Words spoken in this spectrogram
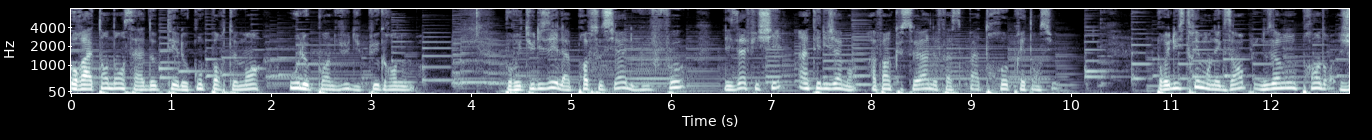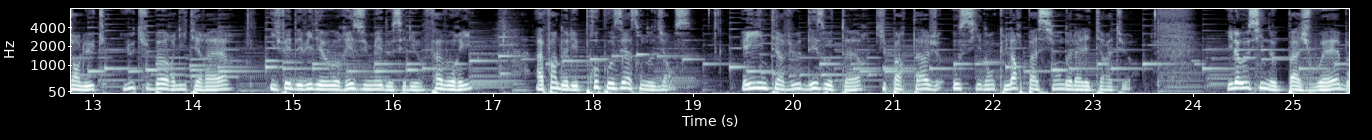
aura tendance à adopter le comportement ou le point de vue du plus grand nombre. Pour utiliser la preuve sociale, il vous faut les afficher intelligemment afin que cela ne fasse pas trop prétentieux. Pour illustrer mon exemple, nous allons prendre Jean-Luc, youtubeur littéraire. Il fait des vidéos résumées de ses livres favoris afin de les proposer à son audience. Et il interviewe des auteurs qui partagent aussi donc leur passion de la littérature. Il a aussi une page web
